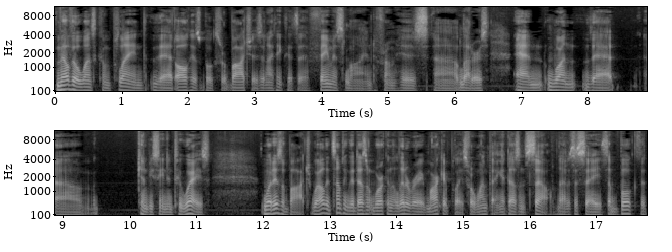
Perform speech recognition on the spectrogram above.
Melville once complained that all his books were botches, and I think that's a famous line from his uh, letters, and one that um, can be seen in two ways. What is a botch? Well, it's something that doesn't work in the literary marketplace, for one thing. It doesn't sell. That is to say, it's a book that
